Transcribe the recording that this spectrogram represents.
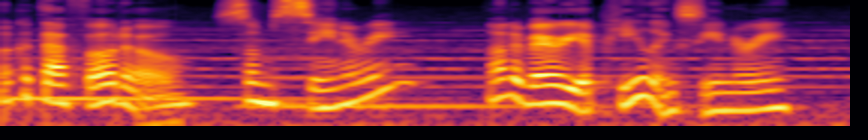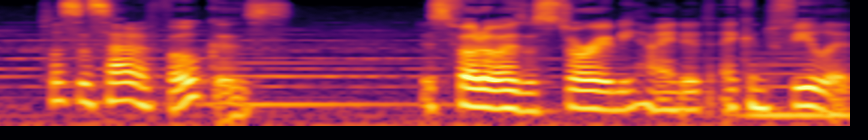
Look at that photo. Some scenery? Not a very appealing scenery. Plus it's out of focus. This photo has a story behind it. I can feel it.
